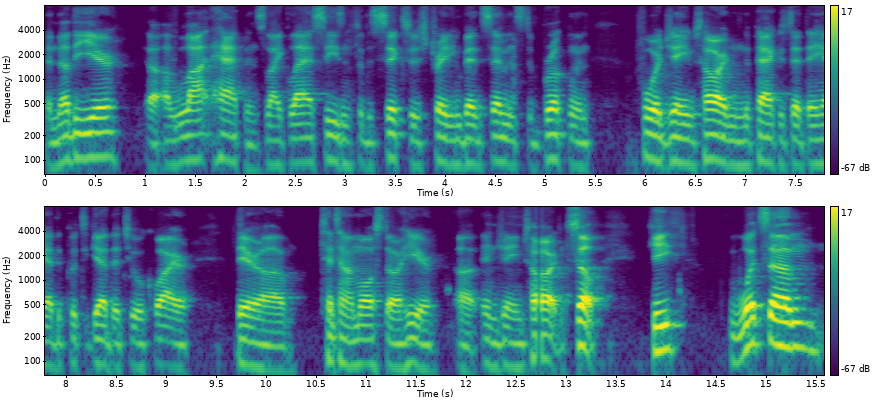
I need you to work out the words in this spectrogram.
Another year, a lot happens. Like last season for the Sixers, trading Ben Simmons to Brooklyn for James Harden, the package that they had to put together to acquire their uh, 10-time All-Star here uh, in James Harden. So, Keith, what's um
